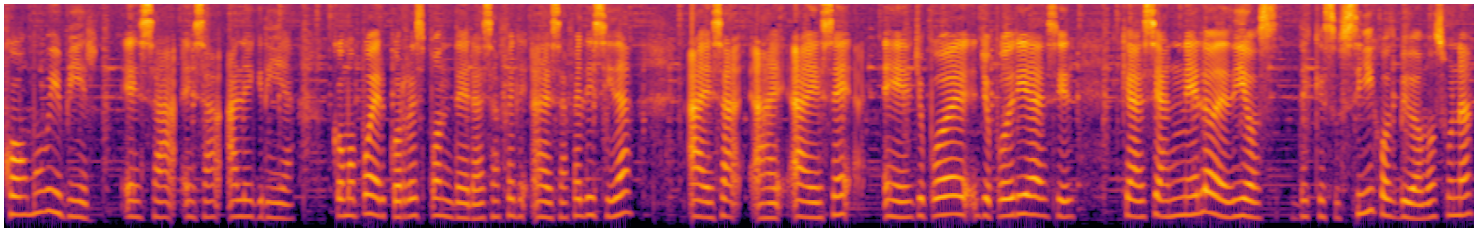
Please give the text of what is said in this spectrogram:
cómo vivir esa, esa alegría, cómo poder corresponder a esa, a esa felicidad, a, esa, a, ese, eh, yo, puedo, yo podría decir que a ese anhelo de Dios de que sus hijos vivamos una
